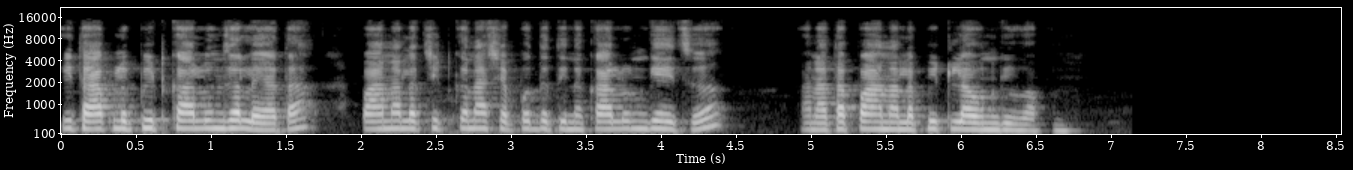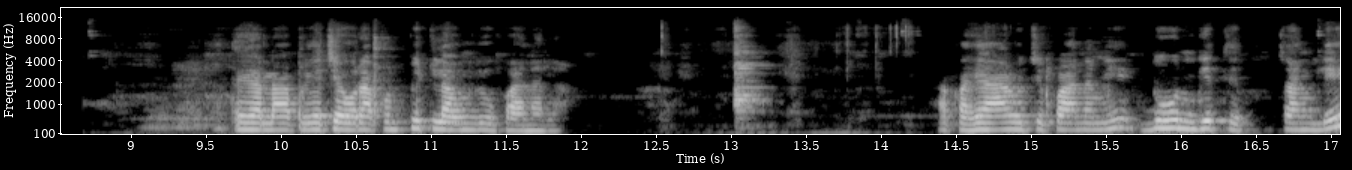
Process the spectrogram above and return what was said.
इथं आपलं पीठ कालून झालंय आता. पानाला चिटकन अशा पद्धतीनं कालून घ्यायचं. आणि आता पानाला पीठ लावून घेऊ आपण. आता याला आपण याच्यावर आपण पीठ लावून घेऊ पानाला. आता हे आळूचे पानं मी धुवून घेतले चांगले.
